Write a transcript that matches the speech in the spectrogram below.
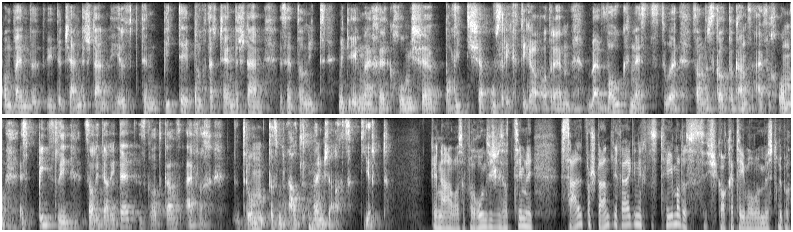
Und wenn der, der Genderstern hilft, dann bitte bitte braucht das Genderstern. Es hat da nicht mit irgendwelchen komischen politischen Ausrichtungen oder ähm, Wokeness zu tun, sondern es geht da ganz einfach um ein bisschen Solidarität. Es geht ganz einfach darum, dass man halt Menschen akzeptiert. Genau, also für uns ist es ziemlich selbstverständlich eigentlich das Thema. Das ist gar kein Thema, wo man darüber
